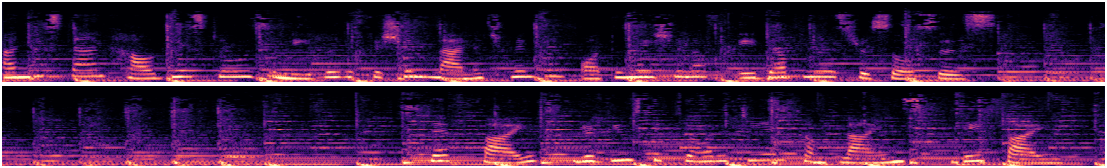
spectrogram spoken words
Understand how these tools enable efficient management and automation of AWS resources. Step 5 Review Security and Compliance, Day 5.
